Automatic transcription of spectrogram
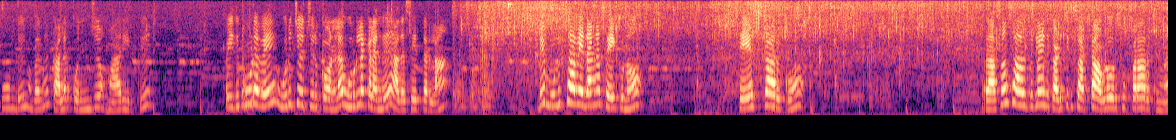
பூண்டு இங்கே பாருங்கள் கலர் கொஞ்சம் மாறி இருக்கு. இப்போ இது கூடவே உரிச்சு வச்சுருக்கோம்ல உருளைக்கிழங்கு அதை சேர்த்துடலாம். அப்படியே முழுசாவே தாங்க சேர்க்கணும். டேஸ்ட்டாக இருக்கும். ரசம் சாதத்துக்குலாம் இது கடிச்சிட்டு சாப்பிட்டா அவ்வளோ ஒரு சூப்பராக இருக்குங்க.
